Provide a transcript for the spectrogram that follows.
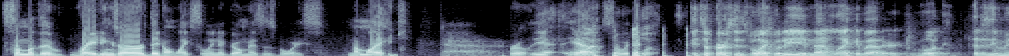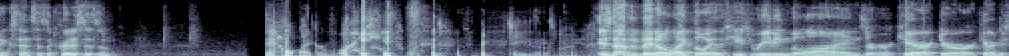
some of the ratings are they don't like Selena Gomez's voice, and I'm like, really? Yeah, yeah. What? So it, it's a person's voice. What do you not like about her? What that doesn't even make sense as a criticism. They don't like her voice. Jesus, man. It's not that they don't like the way that she's reading the lines or her character or her characters.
